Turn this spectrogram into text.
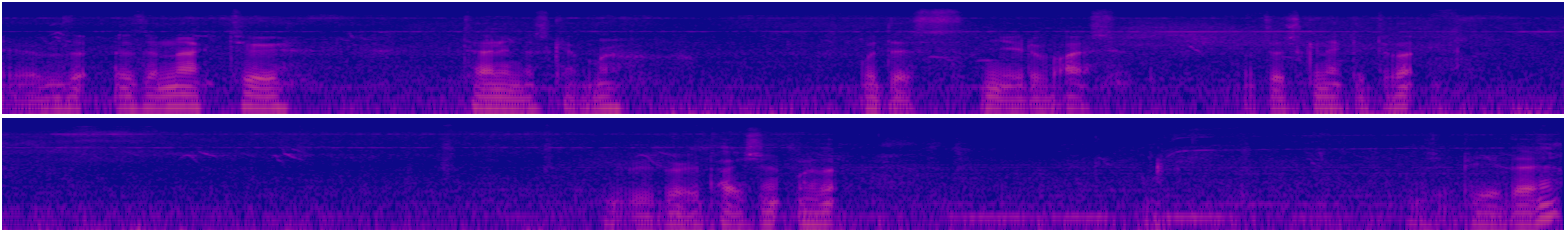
Yeah, there's there's a knack to turning this camera with this new device that's just connected to it. Be very patient with it. There's a pier there.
